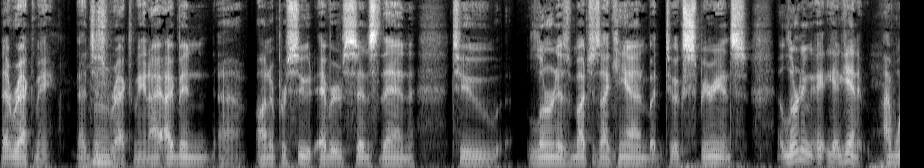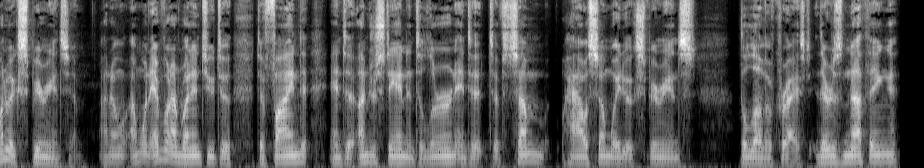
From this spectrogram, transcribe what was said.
that wrecked me. That just wrecked me. And I, I've been uh, on a pursuit ever since then to learn as much as I can, but to experience learning again. I want to experience Him. I don't. I want everyone I run into to to find and to understand and to learn and to to somehow, some way to experience the love of Christ. There's nothing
